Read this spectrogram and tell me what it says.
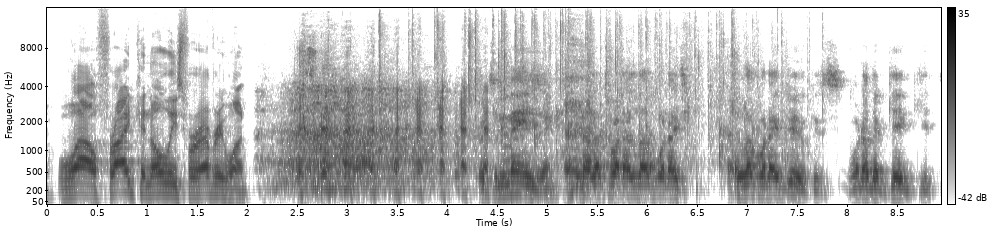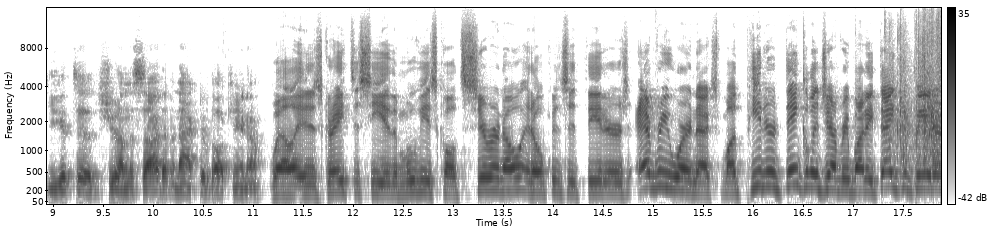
wow, fried cannolis for everyone. It's amazing. you know, that's what I love. What I, I love what I do because what other gig you, you get to shoot on the side of an active volcano? Well, it is great to see you. The movie is called Cyrano. It opens in theaters everywhere next month. Peter Dinklage, everybody. Thank you, Peter.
